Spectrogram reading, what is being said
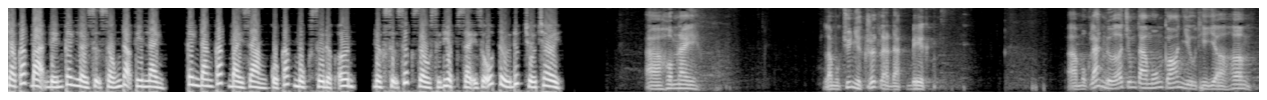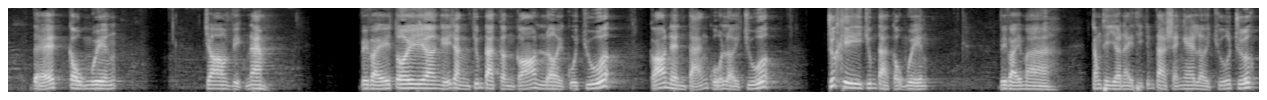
Chào các bạn đến kênh Lời Sự Sống Đạo Tin Lành, kênh đăng các bài giảng của các mục sư được ơn, được sự sức giàu sứ điệp dạy dỗ từ Đức Chúa Trời. À, hôm nay là một Chủ nhật rất là đặc biệt. À, một lát nữa chúng ta muốn có nhiều thì giờ hơn để cầu nguyện cho Việt Nam. Vì vậy tôi à, nghĩ rằng chúng ta cần có lời của Chúa, có nền tảng của lời Chúa trước khi chúng ta cầu nguyện. Vì vậy mà trong thời giờ này thì chúng ta sẽ nghe lời Chúa trước.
